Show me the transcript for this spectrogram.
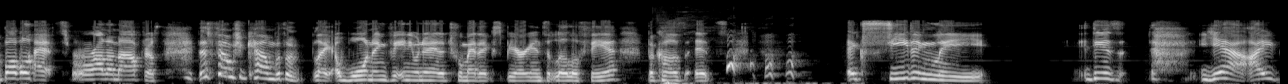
The bobble hats running after us. This film should come with a like a warning for anyone who had a traumatic experience at Lilith Fair because it's exceedingly there's yeah, I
